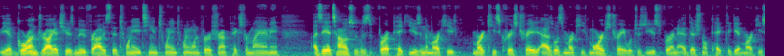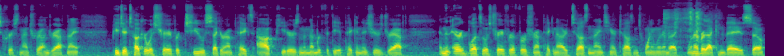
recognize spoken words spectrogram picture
You have goran dragic who was moved for obviously the 2018 and 2021 first round picks from miami Isaiah Thomas was for a pick using the Marquese, Marquese Chriss trade, as was the Markieff Morris trade, which was used for an additional pick to get Marquese Chriss in that trade on draft night. PJ Tucker was traded for two second round picks, Alec Peters, and the number 58 pick in this year's draft. And then Eric Bledsoe was traded for the first round pick in either 2019 or 2020, whenever that, whenever that conveys. So,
